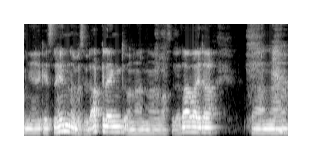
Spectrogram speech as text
äh, gehst du hin, dann wirst du wieder abgelenkt und dann äh, machst du wieder da weiter. Dann äh,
